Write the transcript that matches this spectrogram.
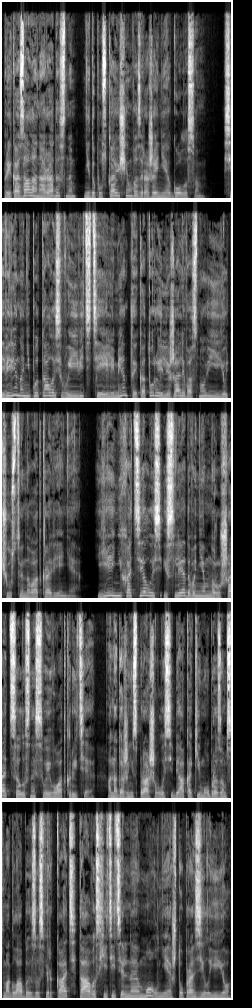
Приказала она радостным, не допускающим возражения голосом. Северина не пыталась выявить те элементы, которые лежали в основе ее чувственного откровения. Ей не хотелось исследованием нарушать целостность своего открытия. Она даже не спрашивала себя, каким образом смогла бы засверкать та восхитительная молния, что пронзила ее.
